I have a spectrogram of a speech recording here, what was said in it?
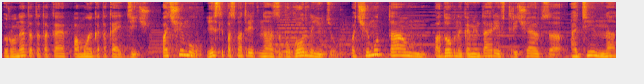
Рунет это такая помойка, такая дичь? Почему? Если посмотреть на забугорный YouTube, почему там подобные комментарии встречаются один на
